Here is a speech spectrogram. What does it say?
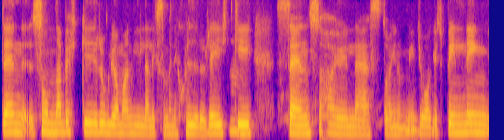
den, sådana böcker är roliga om man gillar liksom energi och reiki. Mm. Sen så har jag läst då inom min yogautbildning,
